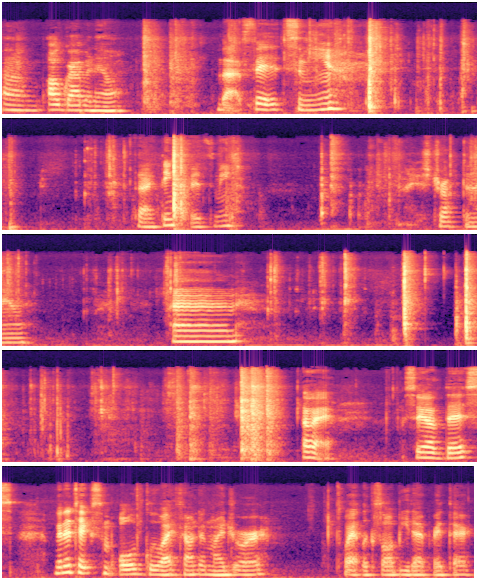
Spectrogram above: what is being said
um, I'll grab a nail that fits me. That I think fits me. I just dropped a nail. Um, Okay, so you have this. I'm going to take some old glue I found in my drawer. That's why it looks all beat up right there.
